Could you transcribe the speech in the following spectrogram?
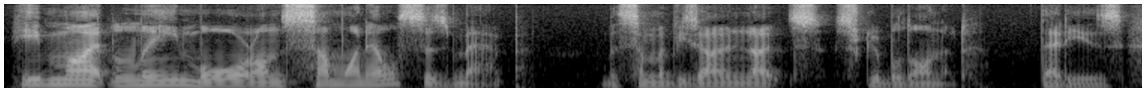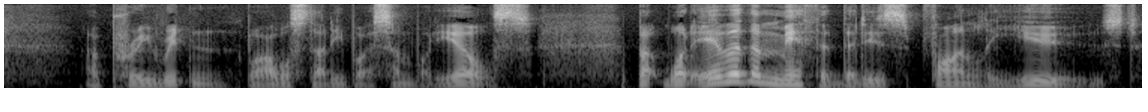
he might lean more on someone else's map with some of his own notes scribbled on it. That is, a pre written Bible study by somebody else. But whatever the method that is finally used,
